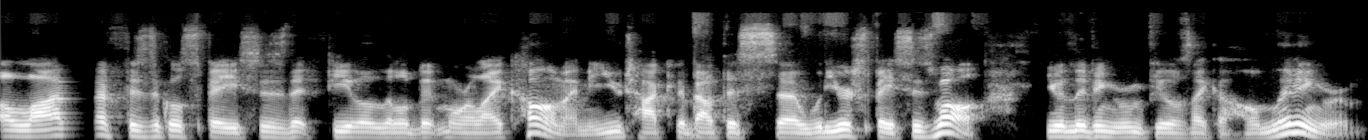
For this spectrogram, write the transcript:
a lot of physical spaces that feel a little bit more like home. I mean, you talked about this uh, with your space as well. Your living room feels like a home living room.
